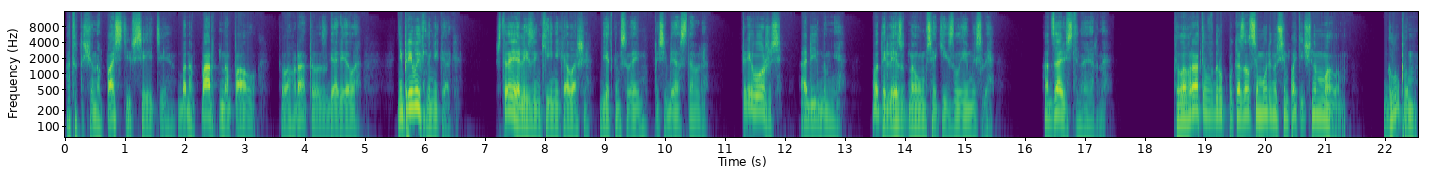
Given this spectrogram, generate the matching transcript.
«А тут еще напасти все эти, Бонапарт напал, Коловратова сгорела. Не привыкну никак. Что я, Лизоньки и Николаши, деткам своим по себе оставлю? Тревожусь». Обидно мне. Вот и лезут на ум всякие злые мысли. От зависти, наверное. Коловратов вдруг показался Мурину симпатичным малым. Глупым,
